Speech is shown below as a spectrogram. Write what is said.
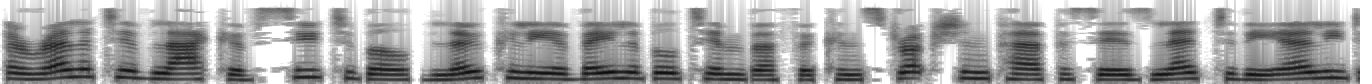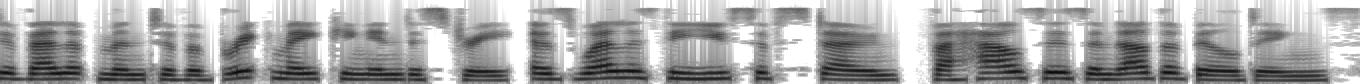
A relative lack of suitable, locally available timber for construction purposes led to the early development of a brick-making industry, as well as the use of stone, for houses and other buildings.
